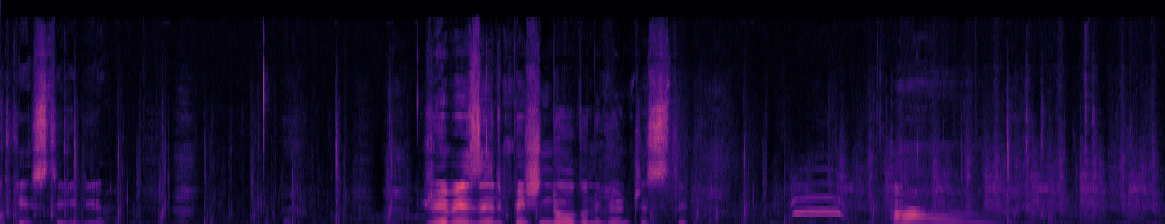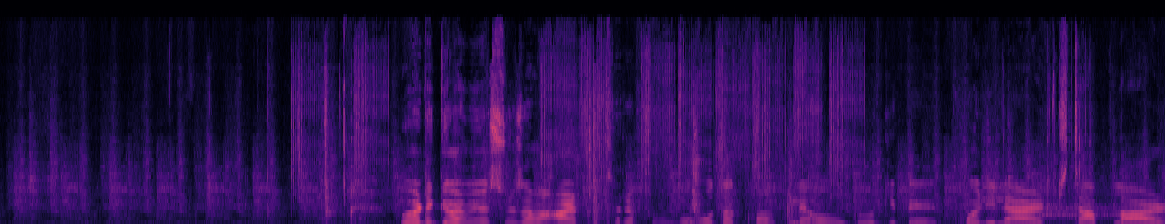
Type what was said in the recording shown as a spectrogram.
Okey Steve gidiyor. Rebezlerin peşinde olduğunu görünce Steve. Bu arada görmüyorsunuz ama arka tarafın bu oda komple olduğu gibi koliler, kitaplar,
